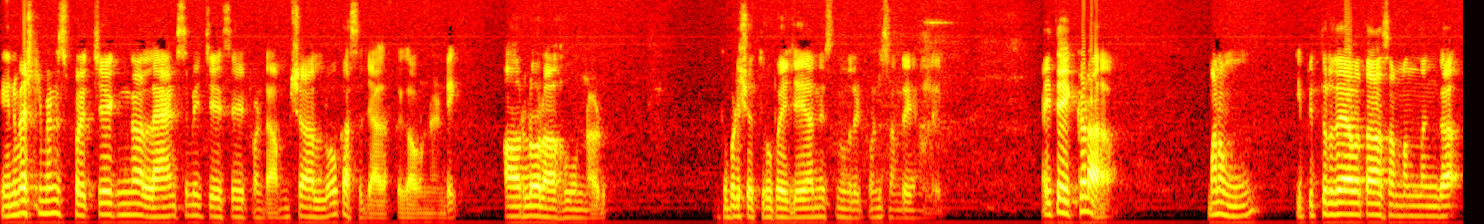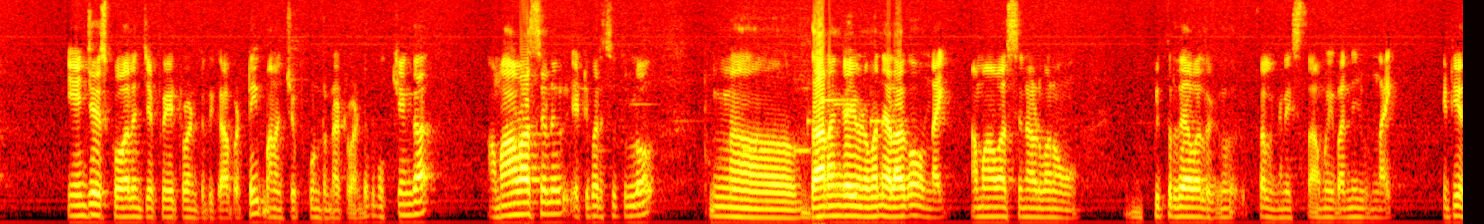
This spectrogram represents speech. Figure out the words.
ఇన్వెస్ట్మెంట్స్ ప్రత్యేకంగా ల్యాండ్స్ మీద చేసేటువంటి అంశాల్లో కాస్త జాగ్రత్తగా ఉండండి. ఆరులో రాహు ఉన్నాడు. కాబట్టి శత్రువుపై జయాన్ని ఇస్తుంది ఎటువంటి సందేహం లేదు. అయితే ఇక్కడ మనం ఈ పితృదేవతా సంబంధంగా ఏం చేసుకోవాలని చెప్పేటువంటిది కాబట్టి మనం చెప్పుకుంటున్నటువంటిది. ముఖ్యంగా అమావాస్యలు ఎట్టి పరిస్థితుల్లో దానంగా ఇవ్వడం ఎలాగో ఉన్నాయి. అమావాస్య నాడు మనం పితృదేవతలకు తలంకనిస్తాము ఇవన్నీ ఉన్నాయి. ఇట్ ఏ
